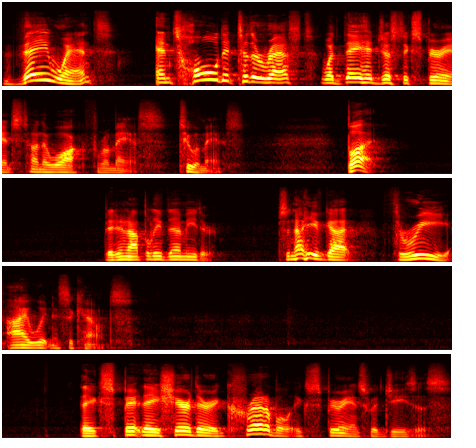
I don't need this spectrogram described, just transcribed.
they went and told it to the rest what they had just experienced on the walk from Emmaus to Emmaus. But they did not believe them either. So now you've got three eyewitness accounts. They, they shared their incredible experience with Jesus,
